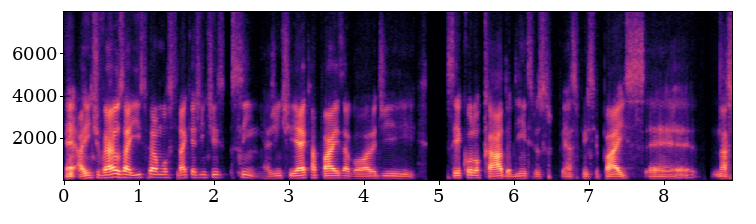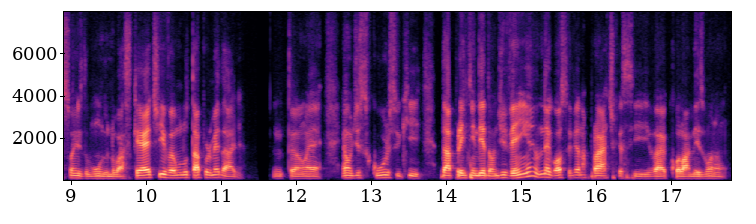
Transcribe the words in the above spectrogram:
é, a gente vai usar isso para mostrar que a gente, sim, a gente é capaz agora de ser colocado ali entre os, as principais é, nações do mundo no basquete e vamos lutar por medalha. Então é, é um discurso que dá para entender de onde vem, o negócio é ver na prática se vai colar mesmo ou não.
